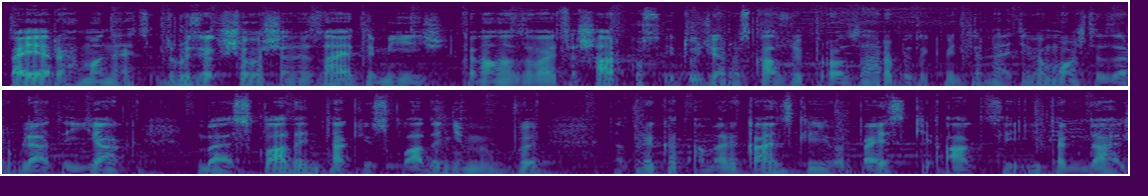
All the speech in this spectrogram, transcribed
пеєр гаманець. Друзі, якщо ви ще не знаєте, мій канал називається Sharkus, і тут я розказую про заробіток в інтернеті. Ви можете заробляти як без складень, так і з вкладеннями в, наприклад, американські, європейські акції і так далі.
